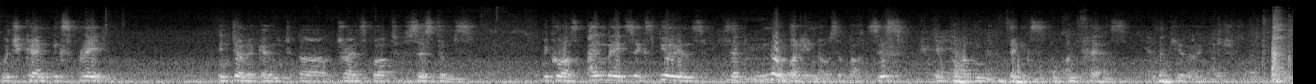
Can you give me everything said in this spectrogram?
which can explain intelligent uh, transport systems. Because I made the experience that nobody knows about these important things on fairs. Thank you very much.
